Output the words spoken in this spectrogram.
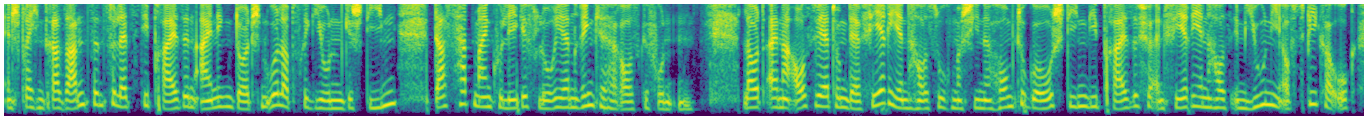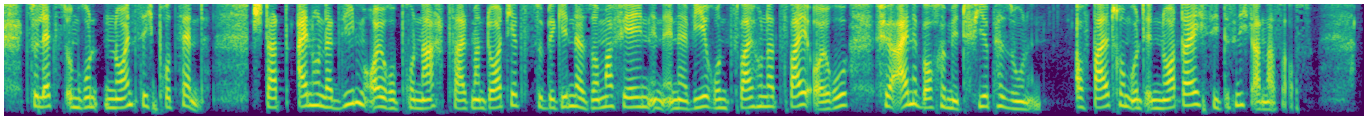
Entsprechend rasant sind zuletzt die Preise in einigen deutschen Urlaubsregionen gestiegen. Das hat mein Kollege Florian Rinke herausgefunden. Laut einer Auswertung der Ferienhaussuchmaschine Home2Go stiegen die Preise für ein Ferienhaus im Juni auf Speakeroog zuletzt um rund 90 Prozent. Statt 107 Euro pro Nacht zahlt man dort jetzt zu Beginn der Sommerferien in NRW rund 202 Euro für eine Woche mit vier Personen. Auf Baltrum und in Norddeich sieht es nicht anders aus.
